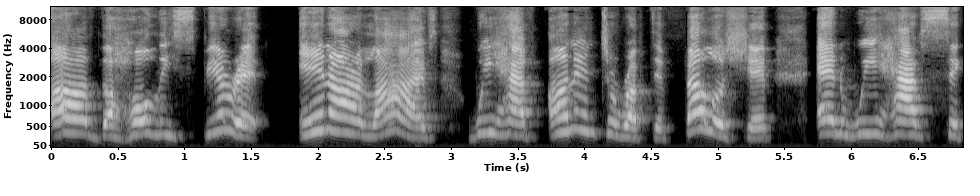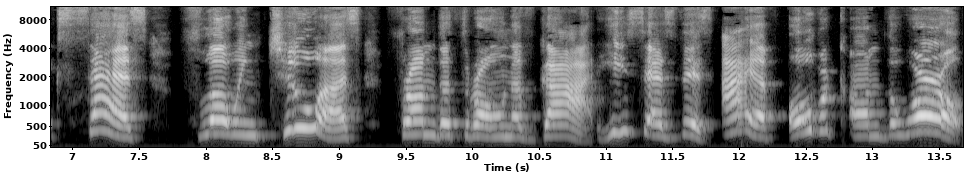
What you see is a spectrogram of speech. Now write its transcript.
of the Holy Spirit in our lives, we have uninterrupted fellowship and we have success flowing to us from the throne of God. He says this I have overcome the world.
